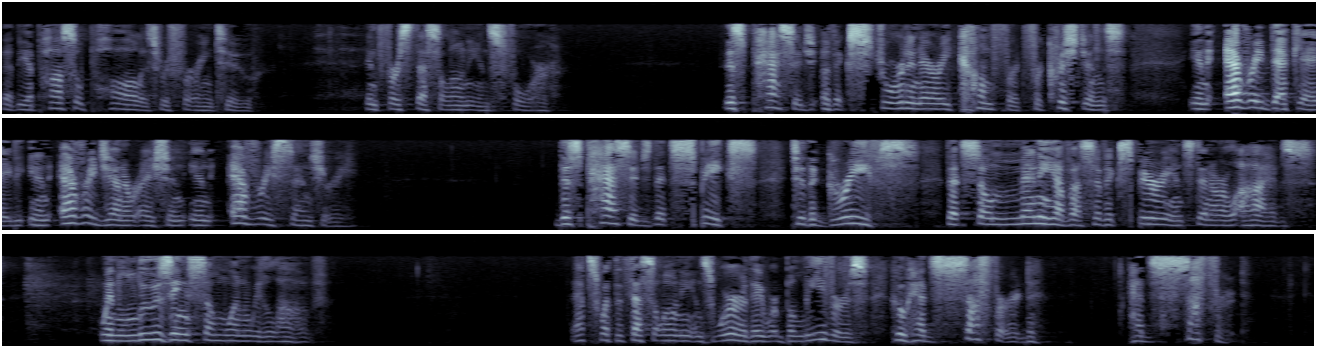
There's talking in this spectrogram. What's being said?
that the Apostle Paul is referring to in 1 Thessalonians 4 this passage of extraordinary comfort for Christians in every decade, in every generation, in every century. This passage that speaks to the griefs that so many of us have experienced in our lives. when losing someone we love. That's what the Thessalonians were. They were believers who had suffered, had suffered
